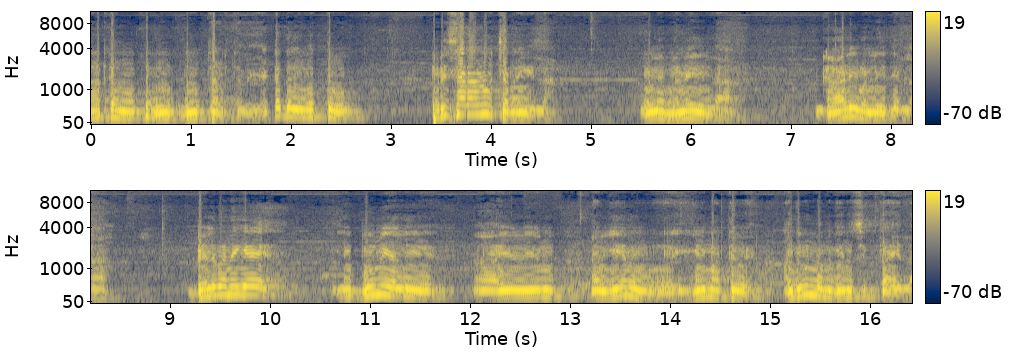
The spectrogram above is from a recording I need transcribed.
ನಾಟಕ ನೋಡ್ತಾ ಇರ್ತೀವಿ ಯಾಕಂದ್ರೆ ಇವತ್ತು ಪರಿಸರನೂ ಚೆನ್ನಾಗಿಲ್ಲ. ಒಳ್ಳೆ ಮಳೆ ಇಲ್ಲ. ಗಾಳಿ ಒಳ್ಳೆಯದಿಲ್ಲ ಬೆಳವಣಿಗೆ ಈ ಭೂಮಿಯಲ್ಲಿ ಏನು ನಾವು ಏನು ಏನು ಮಾಡ್ತೇವೆ, ಅದು ನಮಗೇನು ಸಿಗ್ತಾ ಇಲ್ಲ.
